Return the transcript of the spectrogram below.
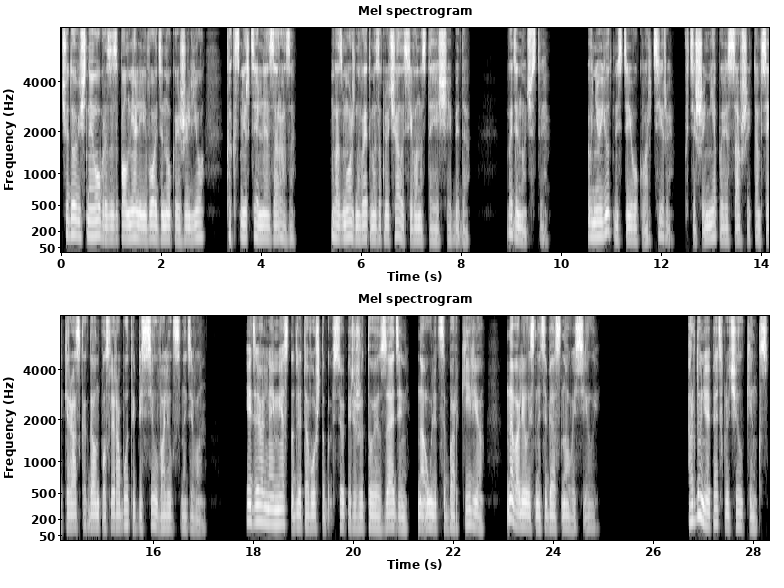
Чудовищные образы заполняли его одинокое жилье, как смертельная зараза. Возможно, в этом и заключалась его настоящая беда. В одиночестве. В неуютности его квартиры, в тишине, повисавшей там всякий раз, когда он после работы без сил валился на диван. Идеальное место для того, чтобы все пережитое за день на улице Баркильо навалилось на тебя с новой силой. Ардуни опять включил «Кингс».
